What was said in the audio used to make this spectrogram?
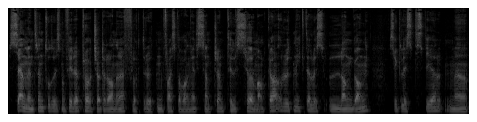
Senvinteren 2004 prøvekjørte ranere fluktruten fra Stavanger sentrum til Sørmarka. Ruten gikk delvis lang gang sykkelstier, med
